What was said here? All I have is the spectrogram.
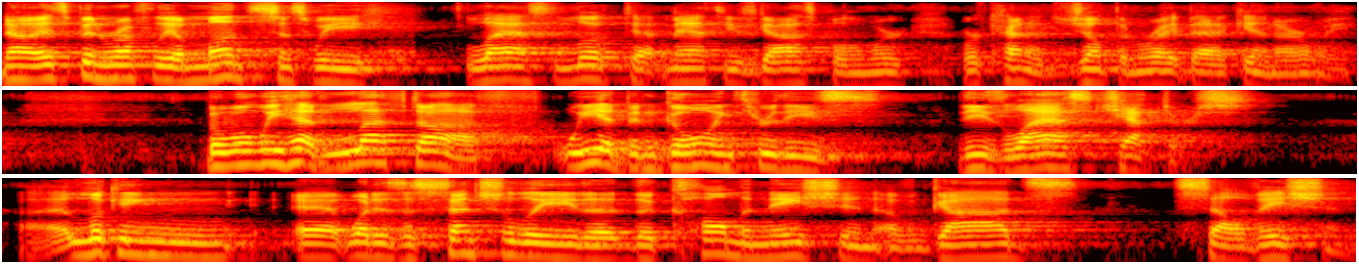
Now, it's been roughly a month since we last looked at Matthew's gospel, and we're, we're kind of jumping right back in, aren't we? But when we had left off, we had been going through these, these last chapters, uh, looking at what is essentially the, the culmination of God's salvation,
